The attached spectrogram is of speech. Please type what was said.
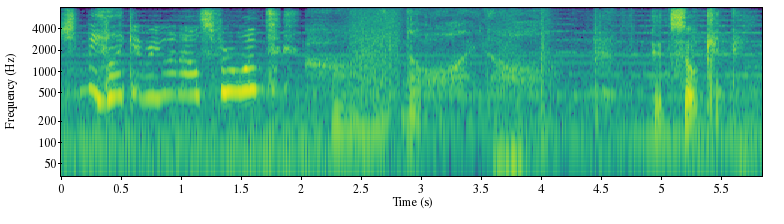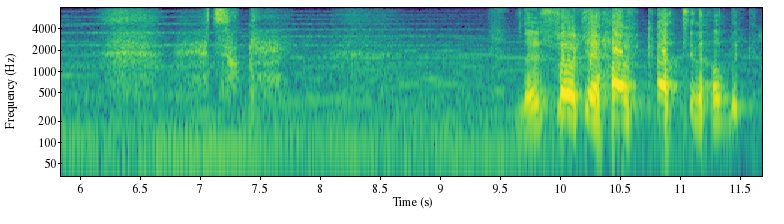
Just be like everyone else for once. No, I know. It's okay. It's okay. Neyse okey abi katil olduk.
